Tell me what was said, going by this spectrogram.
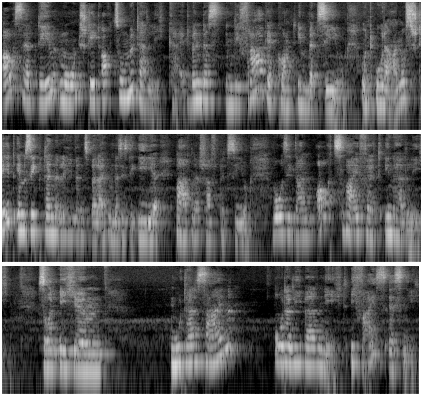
Außerdem Mond steht auch zur Mütterlichkeit, wenn das in die Frage kommt in Beziehung. Und Uranus steht im siebten Lebensbereich und das ist die Ehe, Partnerschaft, Beziehung, wo sie dann auch zweifelt innerlich. Soll ich ähm, Mutter sein oder lieber nicht? Ich weiß es nicht.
